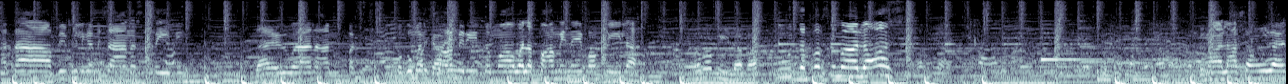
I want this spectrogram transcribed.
At ah, bibili kami sa Anas Trading. Dahil wala na kami, pag, pag umalis pa kami rito, mga wala pa kami na ibang pila. Ano pila pa? Puta pa, sumalakas. Sumalakas ang ulan.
